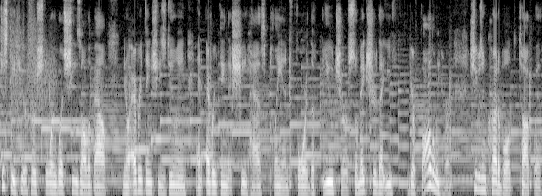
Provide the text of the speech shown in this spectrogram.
Just to hear her story, what she's all about, you know, everything she's doing, and everything that she has planned for the future. So make sure that you you're following her. She was incredible to talk with.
